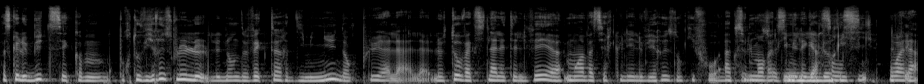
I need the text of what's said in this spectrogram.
Parce que le but, c'est comme pour tout virus, plus le, nombre de vecteurs diminue, donc plus le taux vaccinal est élevé, moins va circuler le virus donc il faut absolument vacciner les garçons aussi. Voilà.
